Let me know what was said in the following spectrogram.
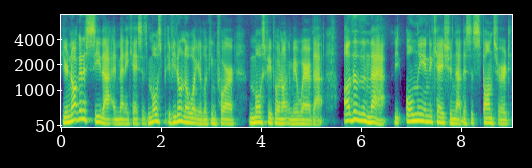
you're not going to see that in many cases. Most if you don't know what you're looking for, most people are not going to be aware of that. Other than that, the only indication that this is sponsored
